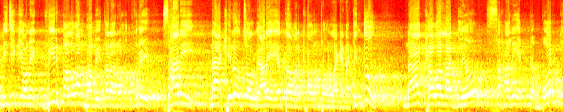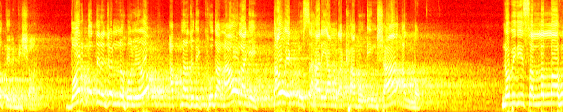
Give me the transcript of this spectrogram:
নিজেকে অনেক বীর পালোয়ান ভাবে তারা কয়ে সাহারি না খেলেও চলবে। আরে, এত আমার খাওয়ান ঠাওয়ান লাগে না। কিন্তু না খাওয়া লাগলেও সাহারি একটা বরকতের বিষয়। বরকতের জন্য হলেও আপনার যদি ক্ষুধা নাও লাগে, তাও একটু সাহারি আমরা খাব ইনশা আল্লাহ নবীজি সাল্লাল্লাহু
